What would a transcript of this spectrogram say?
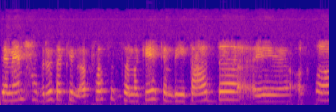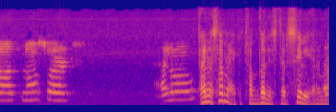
تمام حضرتك الأقفاص السمكية كان بيتعدى آه، أقصى 12 ألو؟ أنا سامعك اتفضلي استرسلي أنا الصوت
